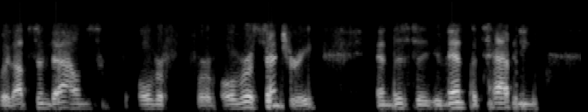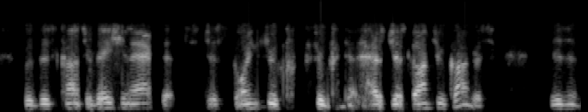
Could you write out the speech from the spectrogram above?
with ups and downs over for over a century. And this event that's happening with this Conservation Act that's just going through through has just gone through Congress is an,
